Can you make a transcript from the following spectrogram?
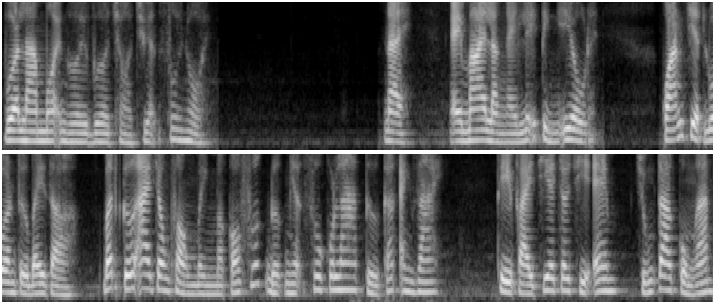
Vừa làm mọi người vừa trò chuyện sôi nổi. Này, ngày mai là ngày lễ tình yêu đấy. Quán triệt luôn từ bây giờ. Bất cứ ai trong phòng mình mà có phước được nhận sô-cô-la từ các anh giai thì phải chia cho chị em, chúng ta cùng ăn.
